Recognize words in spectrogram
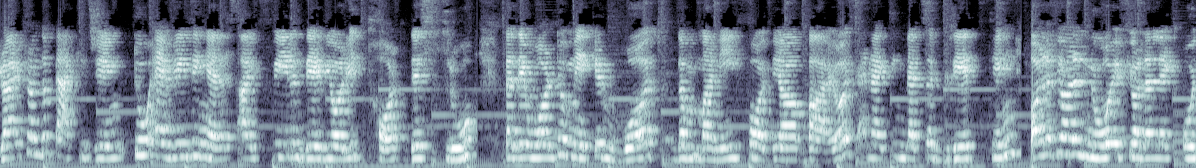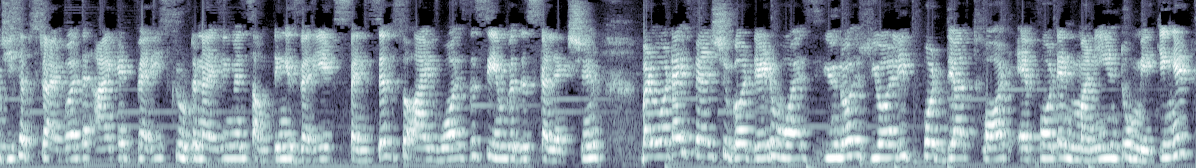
Right from the packaging to everything else I feel they really thought this through that they want to make it worth the money for their buyers and I think that's a great thing. All of y'all know if are like OG subscribers that I get very scrutinizing when something is very expensive so I was the same with this collection. But what I felt Sugar did was you know really put their thought effort and money into making it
